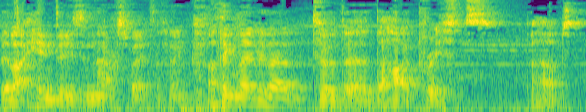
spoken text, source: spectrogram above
They're like Hindus in that respect, I think. I think maybe they're two of the, the high priests, perhaps.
